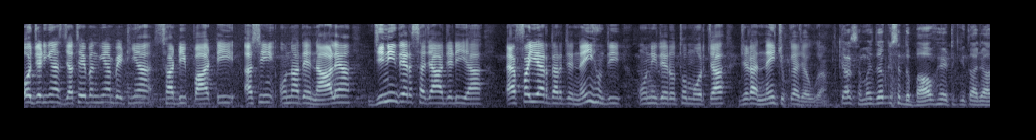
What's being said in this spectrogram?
ਉਹ ਜਿਹੜੀਆਂ ਜਥੇਬੰਦੀਆਂ ਬੈਠੀਆਂ ਸਾਡੀ ਪਾਰਟੀ ਅਸੀਂ ਉਹਨਾਂ ਦੇ ਨਾਲ ਆ। ਜਿੰਨੀ ਦੇਰ ਸਜ਼ਾ ਜਿਹੜੀ ਆ ਐਫ ਆਈ ਆਰ ਦਰਜ ਨਹੀਂ ਹੁੰਦੀ ਉਨੀ ਦੇਰ ਉਥੋਂ ਮੋਰਚਾ ਜਿਹੜਾ ਨਹੀਂ ਚੁੱਕਿਆ ਜਾਊਗਾ। ਕਿਆ ਸਮਝਦੇ ਹੋ ਕਿਸੇ ਦਬਾਅ ਹੇਠ ਕੀਤਾ ਜਾ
